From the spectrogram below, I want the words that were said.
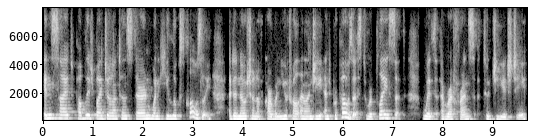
insight published by Jonathan Stern when he looks closely at the notion of carbon neutral LNG and proposes to replace it with a reference to GHG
